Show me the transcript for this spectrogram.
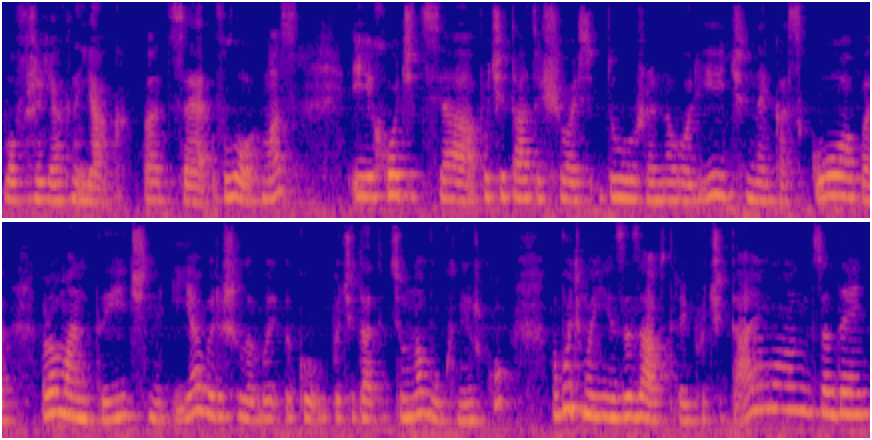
Бо вже як не як. е, Це влогмас. І хочеться почитати щось дуже новорічне, казкове, романтичне. І я вирішила почитати цю нову книжку. Мабуть, ми її за завтра і прочитаємо за день.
